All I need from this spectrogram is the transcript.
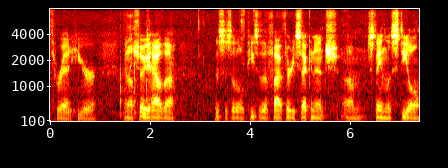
thread here. And I'll show you how the this is a little piece of the 5 32nd inch um, stainless steel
